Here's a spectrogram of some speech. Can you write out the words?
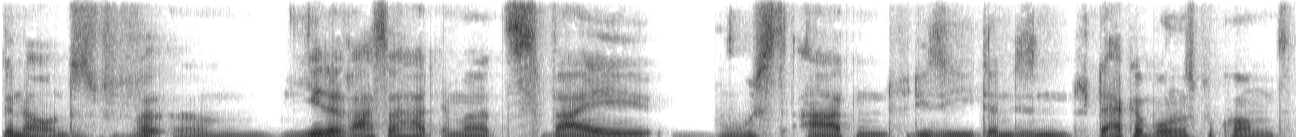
Genau, und das, ähm, jede Rasse hat immer zwei Boost-Arten, für die sie dann diesen Stärkebonus bekommt.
